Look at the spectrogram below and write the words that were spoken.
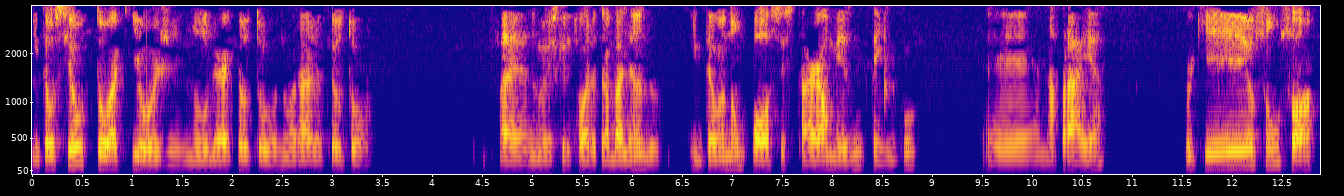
Então, se eu estou aqui hoje, no lugar que eu estou, no horário que eu estou, no meu escritório trabalhando, então eu não posso estar ao mesmo tempo é, na praia, porque eu sou um só,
